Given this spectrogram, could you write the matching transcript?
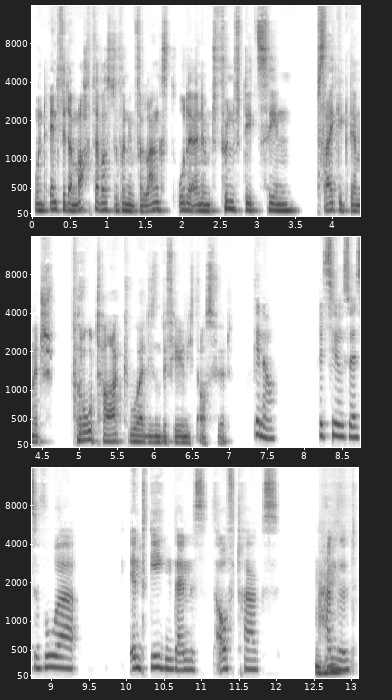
und entweder macht er, was du von ihm verlangst, oder er nimmt 5d10 Psychic Damage pro Tag, wo er diesen Befehl nicht ausführt. Genau. Beziehungsweise wo er entgegen deines Auftrags mhm. handelt.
